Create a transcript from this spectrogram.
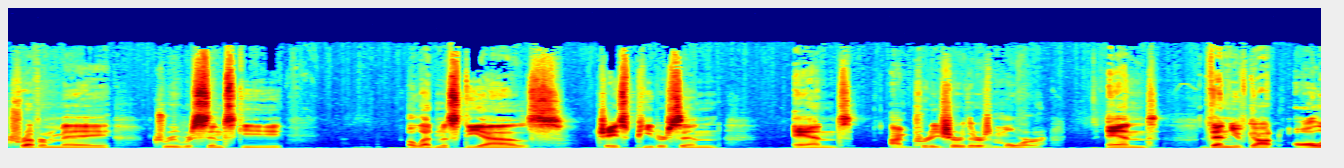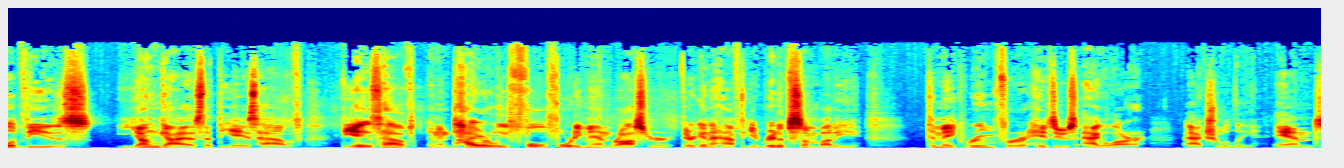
Trevor May, Drew Rucinski, Aledmys Diaz, Jace Peterson, and I'm pretty sure there's more. And then you've got all of these young guys that the A's have. The A's have an entirely full 40 man roster. They're going to have to get rid of somebody to make room for Jesus Aguilar, actually. And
